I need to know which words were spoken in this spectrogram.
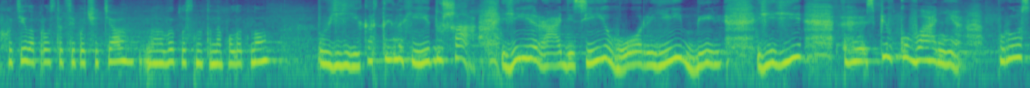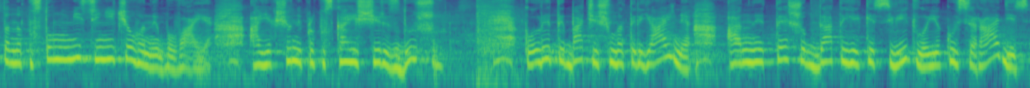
хотіла просто ці почуття виплеснути на полотно. В її картинах її душа, її радість, її гори, її біль, її е, спілкування. Просто на пустому місці нічого не буває. А якщо не пропускаєш через душу, коли ти бачиш матеріальне, а не те, щоб дати якесь світло, якусь радість,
